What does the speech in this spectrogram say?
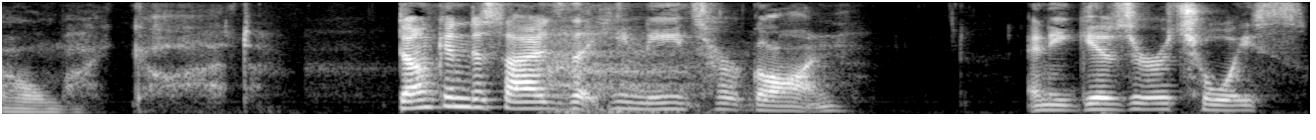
Oh my god. Duncan decides that he needs her gone, and he gives her a choice.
